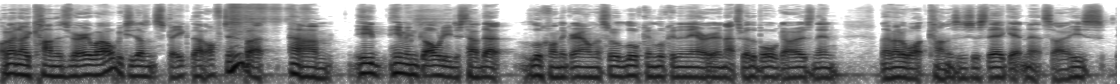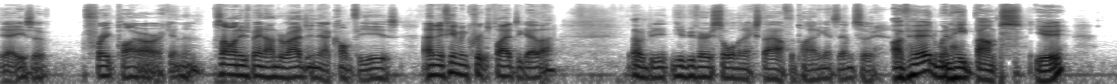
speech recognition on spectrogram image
I don't know Cunners very well because he doesn't speak that often, but um, he him and Goldie just have that look on the ground, they sort of look and look at an area, and that's where the ball goes, and then no matter what, Cunners is just there getting it. So he's yeah, he's a freak player, I reckon, and someone who's been underrated in our comp for years. And if him and Cripps played together, that would be you'd be very sore the next day after playing against them two. I've heard when he bumps you,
